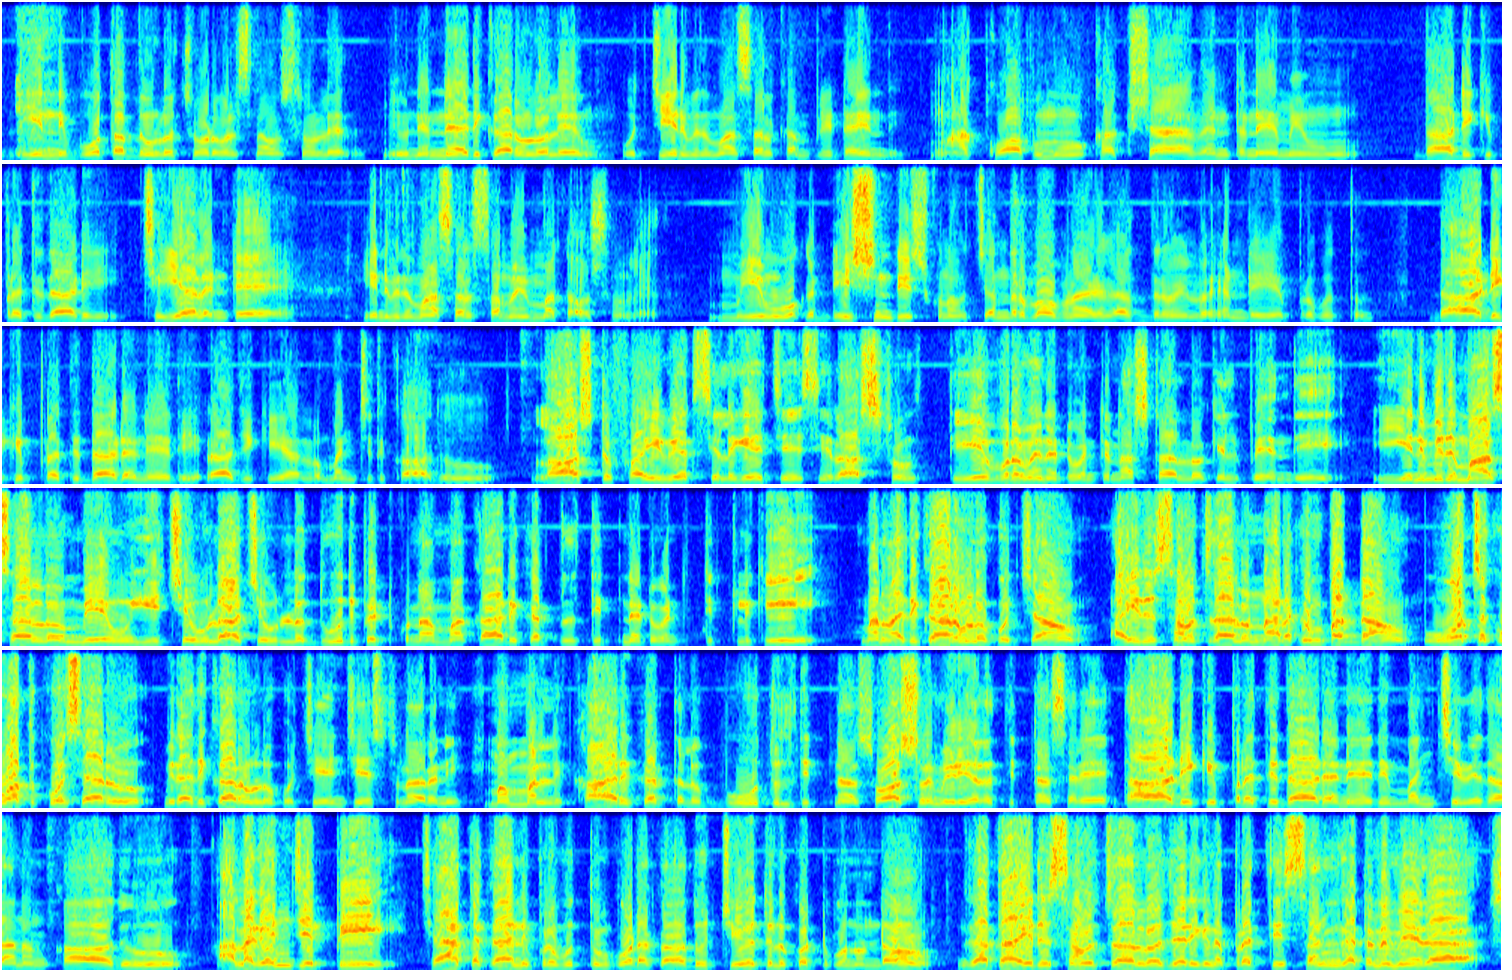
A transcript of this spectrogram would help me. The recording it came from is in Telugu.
దీన్ని భూతద్దంలో చూడవలసిన అవసరం లేదు. మేము నిన్నే అధికారంలో లేవు. వచ్చి ఎనిమిది మాసాలు కంప్లీట్ అయింది. మా కోపము కక్ష వెంటనే మేము దాడికి ప్రతిదాడి చెయ్యాలంటే ఎనిమిది మాసాల సమయం మాకు అవసరం లేదు. మేము ఒక డెసిషన్ తీసుకున్నాం. చంద్రబాబు నాయుడు గారి ఆధ్వర్యంలో ఎన్డీఏ ప్రభుత్వం దాడికి ప్రతి దాడి అనేది రాజకీయాల్లో మంచిది కాదు. లాస్ట్ ఫైవ్ ఇయర్స్ ఇలాగే చేసి రాష్ట్రం తీవ్రమైనటువంటి నష్టాల్లోకి వెళ్ళిపోయింది. ఈ ఎనిమిది మాసాల్లో మేము ఈ చెవులు ఆ చెవుల్లో దూది పెట్టుకున్నాం మా కార్యకర్తలు తిట్టినటువంటి తిట్లకి. మనం అధికారంలోకి వచ్చాం. ఐదు సంవత్సరాలు నరకం పడ్డాం. ఊచకోత కోశారు. మీరు అధికారంలోకి వచ్చి ఏం చేస్తున్నారని మమ్మల్ని కార్యకర్తలు బూతులు తిట్టినా సోషల్ మీడియాలో తిట్టినా సరే దాడికి ప్రతి దాడి అనేది మంచి విధానం కాదు. అలగని చెప్పి చేతకాని ప్రభుత్వం కూడా కాదు చేతులు కట్టుకొని ఉండం. గత ఐదు సంవత్సరాల్లో జరిగిన ప్రతి సంఘటన మీద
